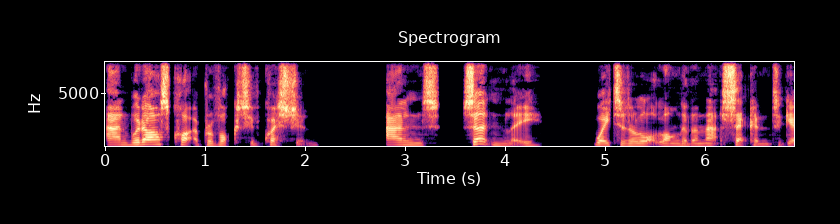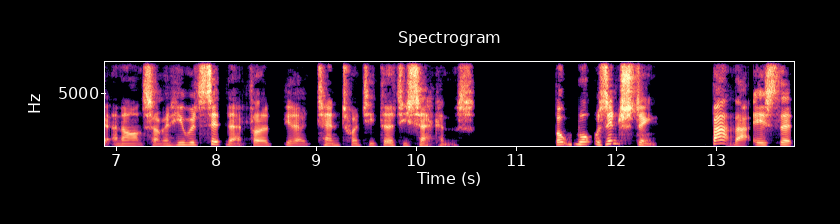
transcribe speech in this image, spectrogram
and would ask quite a provocative question. And certainly waited a lot longer than that second to get an answer. I mean, he would sit there for, you know, 10, 20, 30 seconds. But what was interesting about that is that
